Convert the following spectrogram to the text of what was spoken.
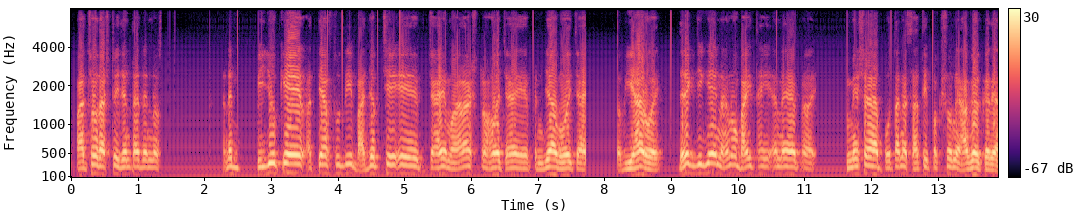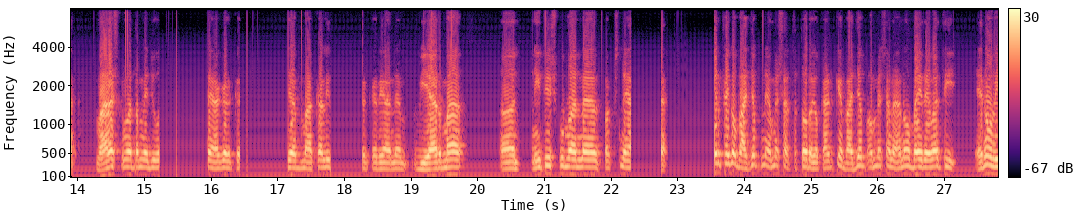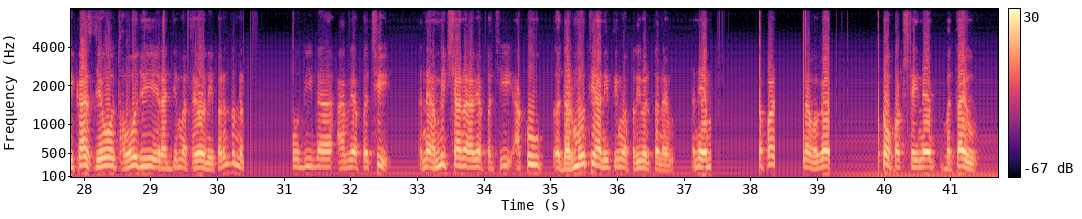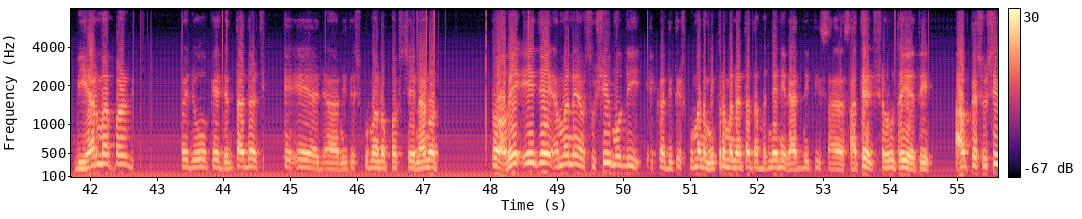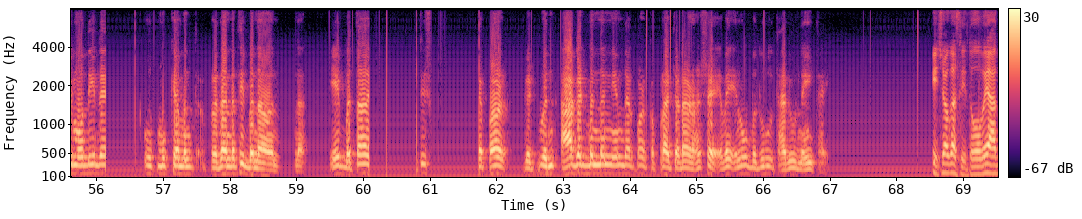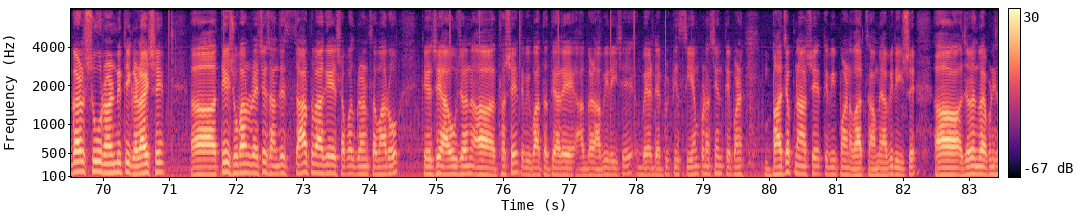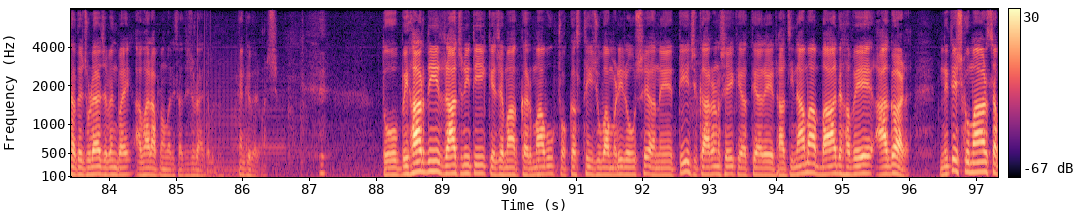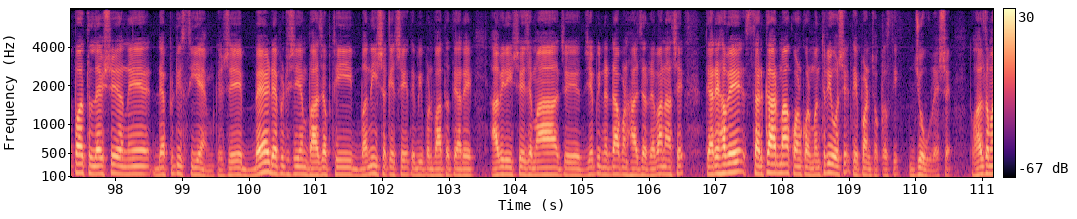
પાછો રાષ્ટ્રીય જનતા દળનો અને બીજું કે અત્યાર સુધી ભાજપ છે એ ચાહે મહારાષ્ટ્ર હોય, ચાહે પંજાબ હોય, ચાહે બિહાર હોય, દરેક જગ્યાએ નાનો ભાઈ થઈ અને હંમેશા પોતાના સાથી પક્ષોને આગળ કર્યા. મહારાષ્ટ્રમાં તમે જુઓ આગળ પંજાબમાં અકાલી કર્યા અને બિહારમાં નીતિશ કુમારના પક્ષને ફેરફાર ભાજપને હંમેશા થતો રહ્યો, કારણ કે ભાજપ હંમેશા નાનો ભાઈ રહેવાથી એનો વિકાસ જેવો થવો જોઈએ રાજ્યમાં થયો નહીં. પરંતુ મોદીના આવ્યા પછી અને અમિત શાહના આવ્યા પછી આખું ધર્મોથી આ નીતિમાં પરિવર્તન આવ્યું. અને એમ પણ વગર મોટો પક્ષ થઈને બતાવ્યું. બિહારમાં પણ તમે જુઓ કે જનતા દળ છે એ નીતિશ કુમારનો પક્ષ છે, નાનો તો હવે એ જે અમને સુશીલ મોદી એક નીતિશ કુમારના મિત્ર મનાતા હતા, બંનેની રાજનીતિ સાથે શરૂ થઈ હતી. આ વખતે સુશીલ મોદીને ઉપ મુખ્યમંત્રી પ્રધાન નથી બનાવવાના. એ કુમારને પણ ગઠબંધન આ ગઠબંધનની અંદર પણ કપરા ચડાણ હશે. હવે એનું બધું ધાર્યું નહીં થાય. ચોક્કસથી. તો હવે આગળ શું રણનીતિ ઘડાય છે? તે જોવાનું રહેશે સાંજે સાત વાગે શપથ ગ્રહણ સમારોહ કે જે આયોજન થશે તેવી વાત અત્યારે આગળ આવી રહી છે. બે ડેપ્યુટી સીએમ પણ હશે તે પણ ભાજપના હશે તેવી પણ વાત સામે આવી રહી છે. જવેનભાઈ આપણી સાથે જોડાયા. જવેનભાઈ, આભાર આપનો અમારી સાથે જોડાયા બદલ થેન્ક યુ વેરી મચ તો બિહારની રાજનીતિ કે જેમાં ગરમાવું ચોક્કસથી જોવા મળી રહ્યું છે અને તે જ કારણ છે કે અત્યારે રાજીનામા બાદ હવે આગળ નીતિશ કુમાર શપથ લેશે અને ડેપ્યુટી સીએમ, કે જે બે ડેપ્યુટી સીએમ ભાજપથી બની શકે છે તેવી પણ વાત અત્યારે આવી રહી છે, જેમાં જે જેપી નડ્ડા પણ હાજર રહેવાના છે. ત્યારે હવે સરકારમાં કોણ કોણ મંત્રીઓ છે તે પણ ચોક્કસથી જોવું રહેશે. તો હાલ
